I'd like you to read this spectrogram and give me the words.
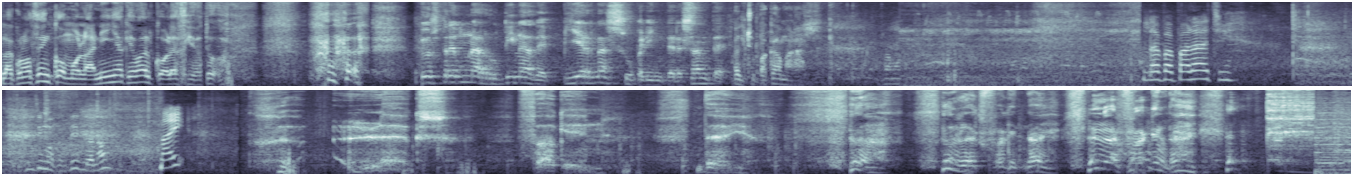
La conocen como la niña que va al colegio, tú. Yo os traigo una rutina de piernas súper interesante. El chupacámaras. La paparazzi. Último ejercicio, ¿no? Bye. Legs. Fucking. Day. Legs fucking day. Legs fucking day.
